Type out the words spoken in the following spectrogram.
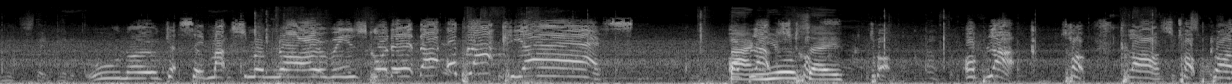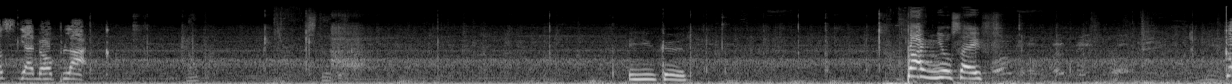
You need to stay hidden. Oh no, get say maximum. No, he's got it. That oh black, yes. Bang, Oblak's you'll top, say. top. Oh black, top class, top class. Yeah, no black. Still good. Are you good? Bang, you're safe. Go,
